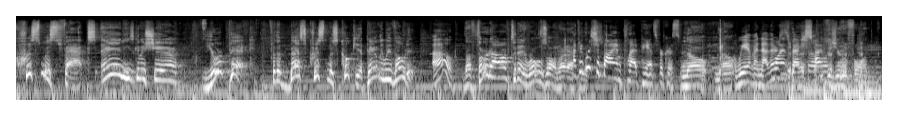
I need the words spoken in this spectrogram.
Christmas facts, and he's going to share your pick for the best Christmas cookie. Apparently, we voted. Oh. The third hour of today rolls on right after. I think this. we should buy him plaid pants for Christmas. No, no. We have another special uniform.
